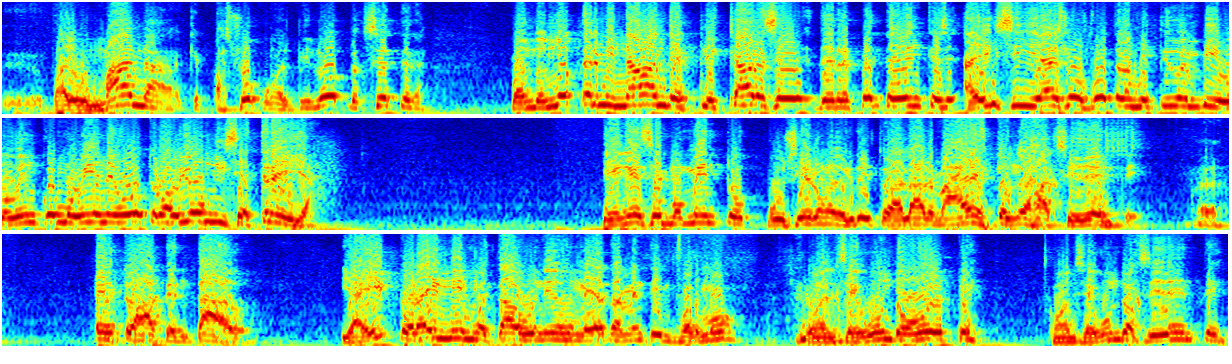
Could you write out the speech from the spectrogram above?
eh, falla humana, qué pasó con el piloto, etcétera. Cuando no terminaban de explicarse, de repente ven que ahí sí ya eso fue transmitido en vivo, ven cómo viene otro avión y se estrella. Y en ese momento pusieron el grito de alarma, esto no es accidente, Eh, esto es atentado. Y ahí por ahí mismo Estados Unidos inmediatamente informó con el segundo golpe, con el segundo accidente,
